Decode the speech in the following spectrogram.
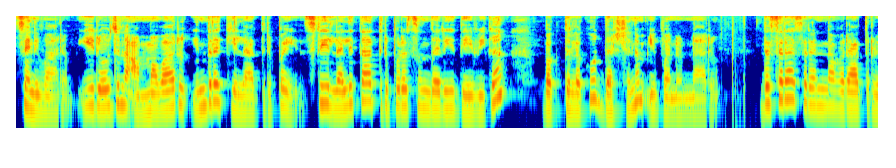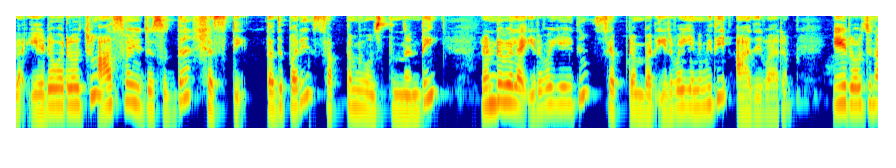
శనివారం. ఈ రోజున అమ్మవారు ఇంద్రకీలాద్రిపై శ్రీ లలితా త్రిపుర సుందరి దేవిగా భక్తులకు దర్శనం ఇవ్వనున్నారు. దసరా శరన్నవరాత్రుల ఏడవ రోజు ఆశ్వయుజ శుద్ధ షష్ఠి. తదుపరి సప్తమి వస్తుందండి. రెండు వేల ఇరవై ఐదు సెప్టెంబర్ ఇరవై ఎనిమిది ఆదివారం. ఈ రోజున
